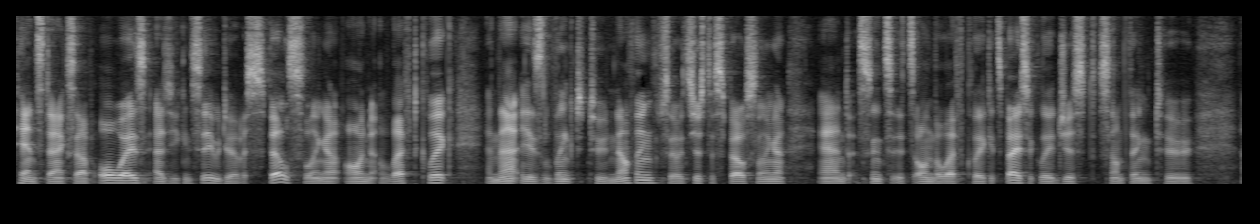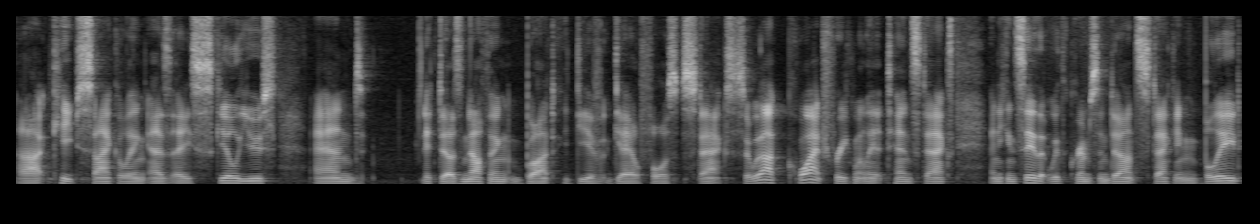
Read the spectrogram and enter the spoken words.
10 stacks up always. As you can see, we do have a spell slinger on left click, and that is linked to nothing, so it's just a spell slinger. And since it's on the left click, it's basically just something to uh, keep cycling as a skill use, and it does nothing but give Gale Force stacks. So we are quite frequently at 10 stacks, and you can see that with Crimson Dance stacking bleed,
